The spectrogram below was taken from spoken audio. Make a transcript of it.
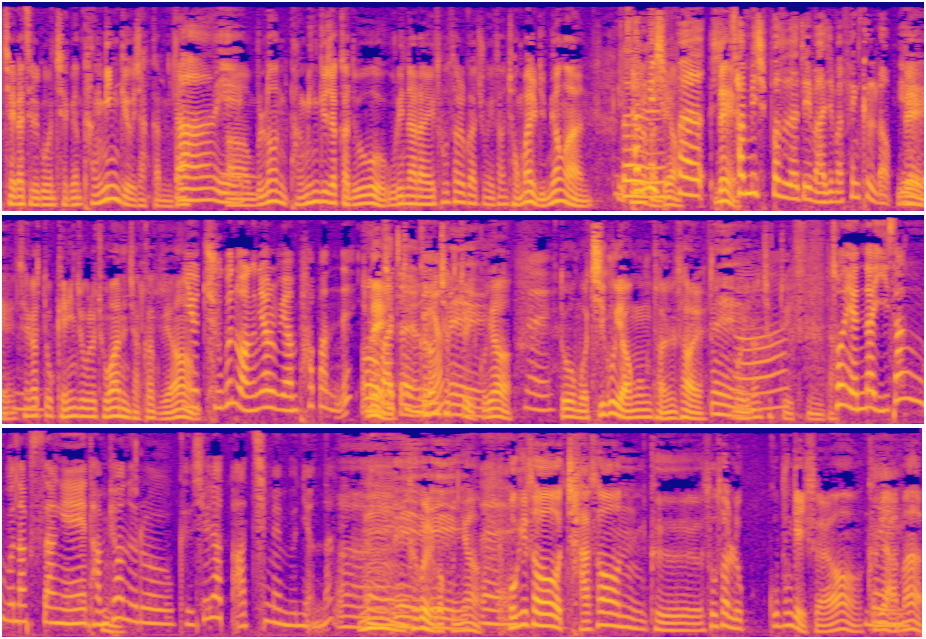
제가 들고 온 책은 박민규 작가입니다. 아, 예. 어, 물론 박민규 작가도 우리나라의 소설가 중에선 정말 유명한 네. 소설가세요. 네. 산미시퍼스라지의 마지막 팬클럽. 예. 네, 제가 또 개인적으로 좋아하는 작가고요. 이 죽은 왕녀를 위한 파반네? 어, 네, 맞아요. 그런 네. 책도 네. 있고요. 네. 또뭐 지구 영웅 전설 네. 뭐 이런 아. 책도 있습니다. 전 옛날 이상 문학상에 단편으로 그 실렸 아침의 문이었나? 아, 음, 네. 그걸 읽었군요. 네. 거기서 자선 그 소설로 꼽은 게 있어요. 그게 네. 아마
